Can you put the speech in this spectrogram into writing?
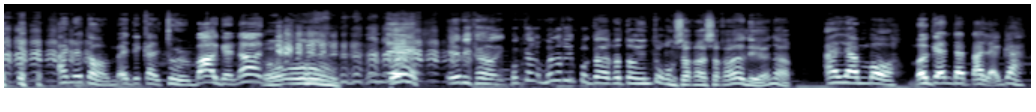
ano to? Medical churba, ganon. Oo. Hindi. Erika, pagka, malaking pagkakataon to kung sakasakali, anak. Alam mo, maganda talaga.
